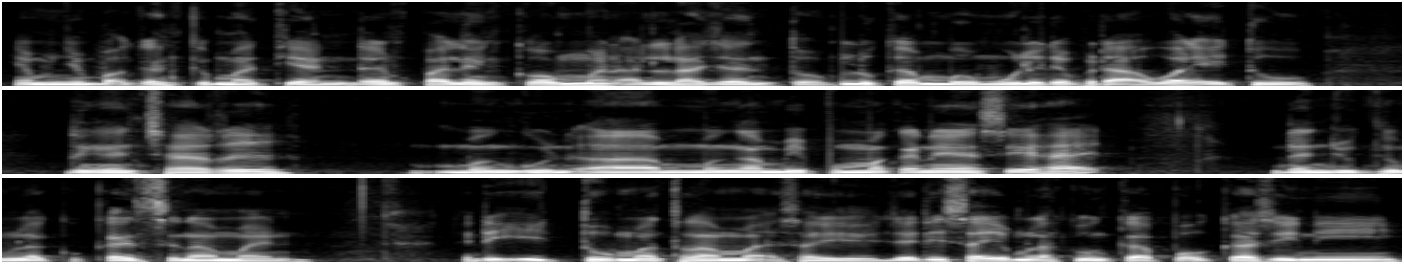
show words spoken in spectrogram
yang menyebabkan kematian dan paling common adalah jantung. Perlukan bermula daripada awal iaitu dengan cara mengguna, uh, mengambil pemakanan yang sihat dan juga melakukan senaman. Jadi itu matlamat saya. Jadi saya melakukan podcast ini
